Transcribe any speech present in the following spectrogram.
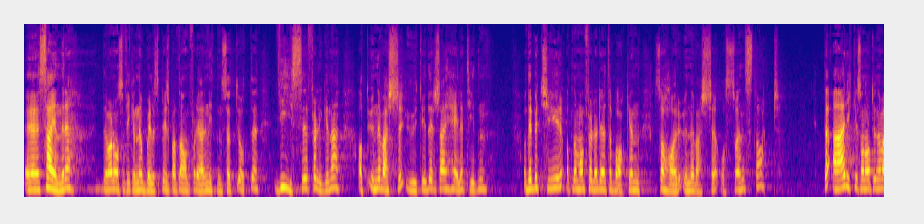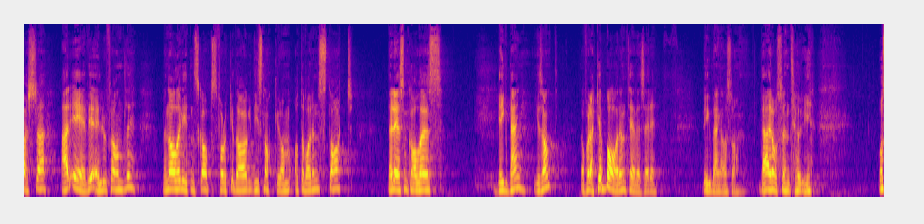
eh, seinere det var noen som fikk en Nobelspris blant annet for det her i 1978, viser følgende at universet utvider seg hele tiden. Og Det betyr at når man følger det tilbake, så har universet også en start. Det er ikke sånn at universet er evig eller uforhandlelig. men alle vitenskapsfolk i dag de snakker om at det var en start. Det er det som kalles Big Bang. ikke sant? For det er ikke bare en TV-serie. Big Bang, altså. Det er også en teori. Og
